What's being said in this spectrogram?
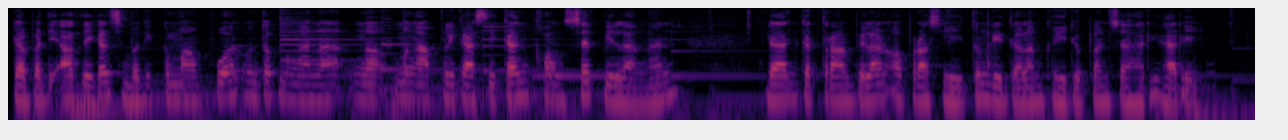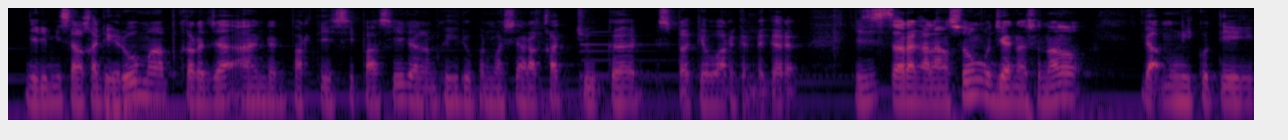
dapat diartikan sebagai kemampuan untuk mengaplikasikan konsep bilangan dan keterampilan operasi hitung di dalam kehidupan sehari-hari. Jadi misalkan di rumah, pekerjaan, dan partisipasi dalam kehidupan masyarakat juga sebagai warga negara. Jadi secara nggak langsung ujian nasional nggak mengikuti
